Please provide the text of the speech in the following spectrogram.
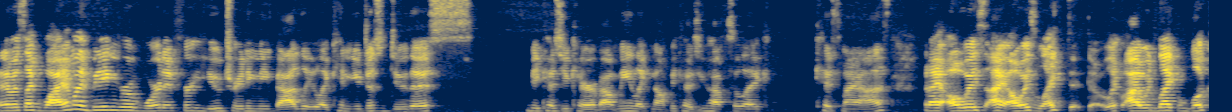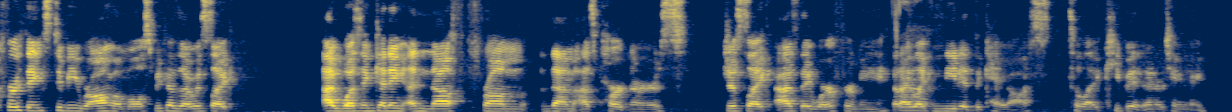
and it was like, why am I being rewarded for you treating me badly? Like, can you just do this because you care about me? Like, not because you have to like kiss my ass. But I always, I always liked it though. Like, I would like look for things to be wrong almost because I was like, I wasn't getting enough from them as partners, just like as they were for me. That I like needed the chaos to like keep it entertaining.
